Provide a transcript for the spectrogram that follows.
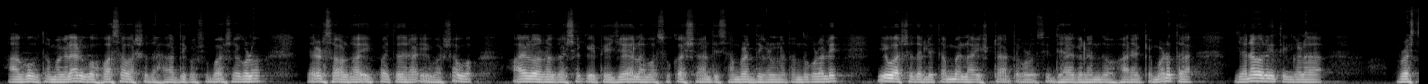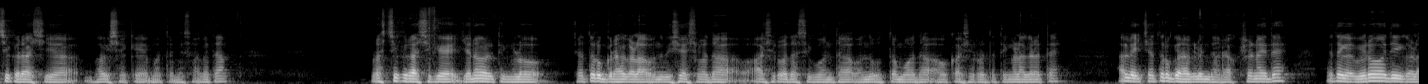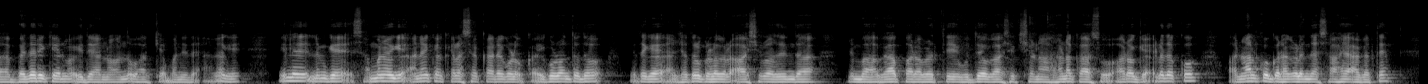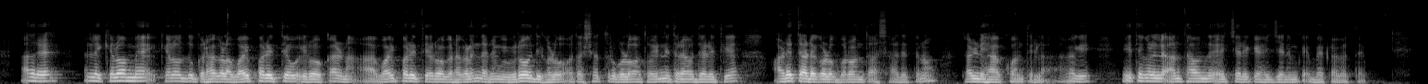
ಹಾಗೂ ತಮಗೆಲ್ಲರಿಗೂ ಹೊಸ ವರ್ಷದ ಹಾರ್ದಿಕ ಶುಭಾಶಯಗಳು. ಎರಡು ಸಾವಿರದ ಇಪ್ಪತ್ತೈದರ ಈ ವರ್ಷವು ಆಯುರ್ವೇದ ಶಕ್ತಿ ಜಯಲಾಭ ಸುಖ ಶಾಂತಿ ಸಮೃದ್ಧಿಗಳನ್ನು ತಂದುಕೊಡಲಿ. ಈ ವರ್ಷದಲ್ಲಿ ತಮ್ಮೆಲ್ಲ ಇಷ್ಟಾರ್ಥಗಳು ಸಿದ್ಧಿಯಾಗಲೆಂದು ಹಾರೈಕೆ ಮಾಡುತ್ತಾ ಜನವರಿ ತಿಂಗಳ ವೃಶ್ಚಿಕ ರಾಶಿಯ ಭವಿಷ್ಯಕ್ಕೆ ಮತ್ತೊಮ್ಮೆ ಸ್ವಾಗತ. ವೃಶ್ಚಿಕ ರಾಶಿಗೆ ಜನವರಿ ತಿಂಗಳು ಚತುರ್ಗ್ರಹಗಳ ಒಂದು ವಿಶೇಷವಾದ ಆಶೀರ್ವಾದ ಸಿಗುವಂಥ ಒಂದು ಉತ್ತಮವಾದ ಅವಕಾಶ ಇರುವಂಥ ತಿಂಗಳಾಗಿರುತ್ತೆ. ಅಲ್ಲಿ ಚತುರ್ಗ್ರಹಗಳಿಂದ ರಕ್ಷಣೆ ಇದೆ. ಜೊತೆಗೆ ವಿರೋಧಿಗಳ ಬೆದರಿಕೆಯೂ ಇದೆ ಅನ್ನೋ ಒಂದು ವಾಕ್ಯ ಬಂದಿದೆ. ಹಾಗಾಗಿ ಇಲ್ಲಿ ನಿಮಗೆ ಸಾಮಾನ್ಯವಾಗಿ ಅನೇಕ ಕೆಲಸ ಕಾರ್ಯಗಳು ಕೈಗೂಡುವಂಥದ್ದು ಜೊತೆಗೆ ಚತುರ್ಗ್ರಹಗಳ ಆಶೀರ್ವಾದದಿಂದ ನಿಮ್ಮ ವ್ಯಾಪಾರ, ವೃತ್ತಿ, ಉದ್ಯೋಗ, ಶಿಕ್ಷಣ, ಹಣಕಾಸು, ಆರೋಗ್ಯ ಎಲ್ಲದಕ್ಕೂ ಆ ನಾಲ್ಕು ಗ್ರಹಗಳಿಂದ ಸಹಾಯ ಆಗುತ್ತೆ. ಆದರೆ ಅಲ್ಲಿ ಕೆಲವೊಮ್ಮೆ ಕೆಲವೊಂದು ಗ್ರಹಗಳ ವೈಪರೀತ್ಯವು ಇರೋ ಕಾರಣ ಆ ವೈಪರೀತ್ಯ ಇರುವ ಗ್ರಹಗಳಿಂದ ನಿಮಗೆ ವಿರೋಧಿಗಳು ಅಥವಾ ಶತ್ರುಗಳು ಅಥವಾ ಇನ್ನಿತರ ಯಾವುದೇ ರೀತಿಯ ಅಡೆತಡೆಗಳು ಬರುವಂಥ ಸಾಧ್ಯತೆಯೂ ತಳ್ಳಿ ಹಾಕುವಂತಿಲ್ಲ. ಹಾಗಾಗಿ ಈ ತಿಂಗಳಲ್ಲಿ ಅಂಥ ಒಂದು ಎಚ್ಚರಿಕೆ, ಹೆಜ್ಜೆ ನಿಮಗೆ ಬೇಕಾಗುತ್ತೆ.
